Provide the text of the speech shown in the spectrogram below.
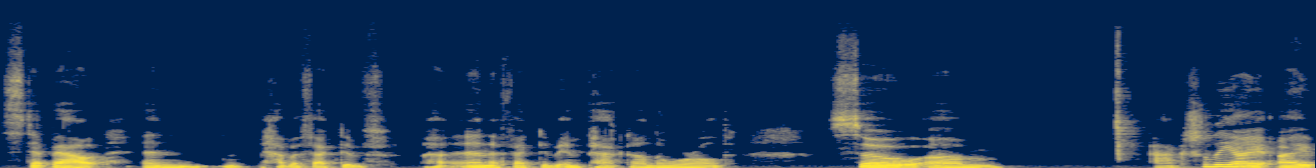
step out and have effective an effective impact on the world. So, um, actually, I, I,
